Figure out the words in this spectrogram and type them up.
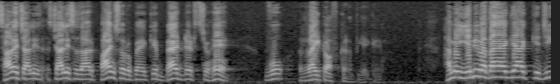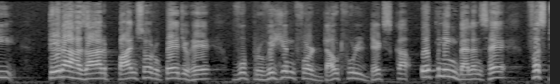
ساڑھے چالیس چالیس ہزار پانچ سو روپئے کے بیڈ ڈیٹس جو ہیں وہ رائٹ آف کر دیے گئے۔ ہمیں یہ بھی بتایا گیا کہ جی تیرہ ہزار پانچ سو روپے جو ہے وہ پروویژن فار ڈاؤٹ فل ڈیٹس کا اوپننگ بیلنس ہے فرسٹ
